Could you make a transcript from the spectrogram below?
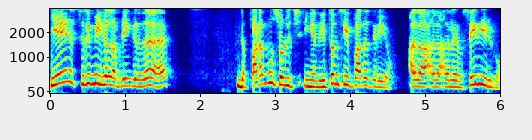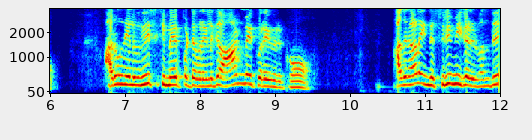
ஏன் சிறுமிகள் அப்படிங்கிறத இந்த படமும் சொல்லுச்சு. நீங்க இந்த யுத்தம் செய்ய பார்த்தா தெரியும். அதுல அதுல அதுல செய்தி இருக்கும். அறுபது எழுபது வயசுக்கு மேற்பட்டவர்களுக்கு ஆண்மை குறைவு இருக்கும். அதனால இந்த சிறுமிகள் வந்து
